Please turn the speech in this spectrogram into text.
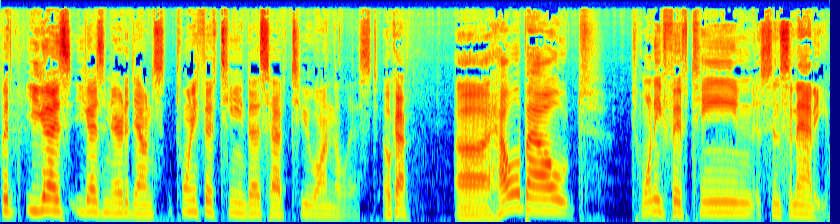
but you guys, you guys narrowed it down. 2015 does have two on the list. Okay. Uh, how about 2015 Cincinnati?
